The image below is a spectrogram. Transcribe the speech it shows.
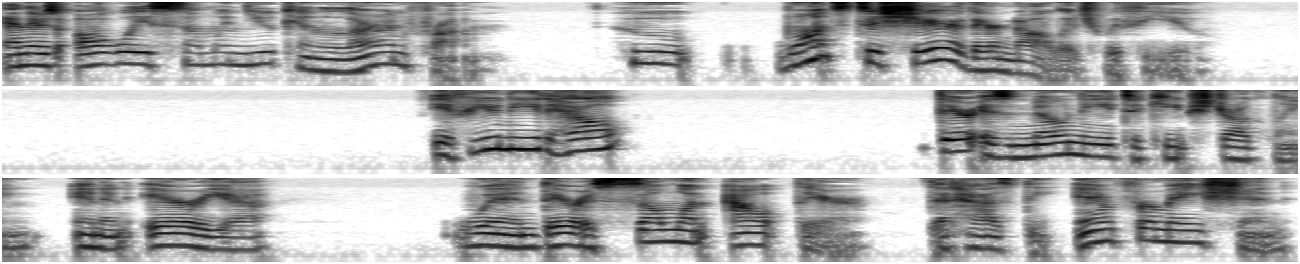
And there's always someone you can learn from who wants to share their knowledge with you. If you need help, there is no need to keep struggling in an area when there is someone out there that has the information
